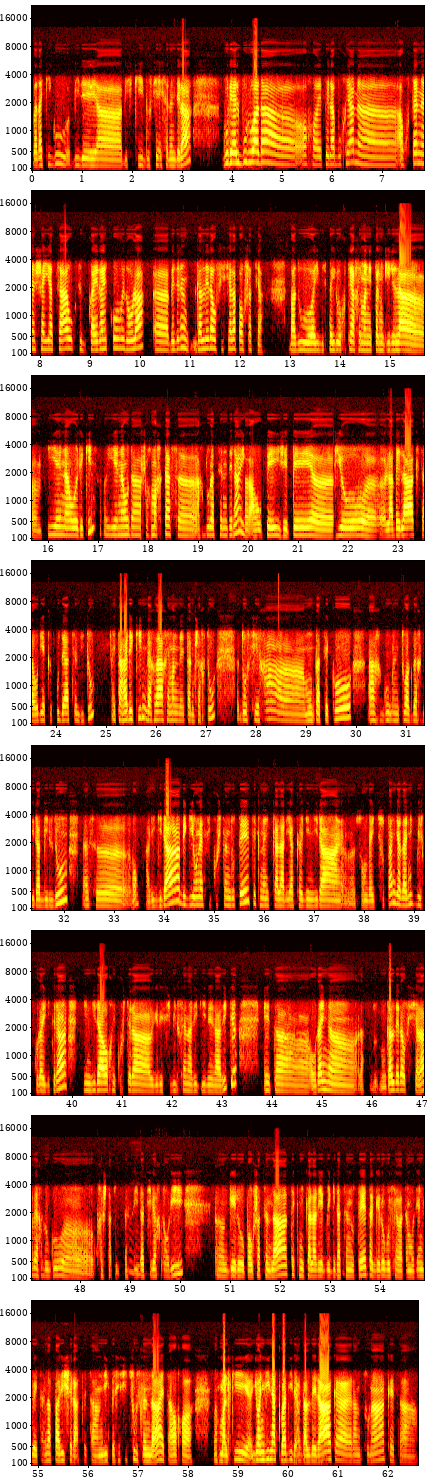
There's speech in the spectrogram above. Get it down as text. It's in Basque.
Badakigu bidea bizki duzia izanen dela. Gure helburua da hor epela burrean uh, aurten saiatzea urte bukaeraeko edo hola uh, bederen galdera ofiziala pausatzea. Badu bizpairu urteak emanetan girela uh, ien hau erekin. Ien hau da sormarkaz uh, arduratzen dena. AOP, IGP, uh, bio, uh, labelak eta horiek kudeatzen ditu. Eta harekin berda emanetan sartu, dosiera uh, muntatzeko, argumentuak berdira bildu, ez, uh, bon, ari gira, begionez ikusten dute, teknikalariak jindira uh, zonbait zutan, jadanik bilkura egitera, jindira hor ikustera gerezibiltzen ari ginerarik, eta orain uh, galdera ofiziala behar dugu uh, prestatu, ez, mm. -hmm. idatzi behar hori, gero pausatzen da, teknikalariek begiratzen dute, eta gero bultia baten morien joaitan da Pariserat, eta handik behiz da, eta hor, normalki joan badira, galderak, erantzunak, eta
